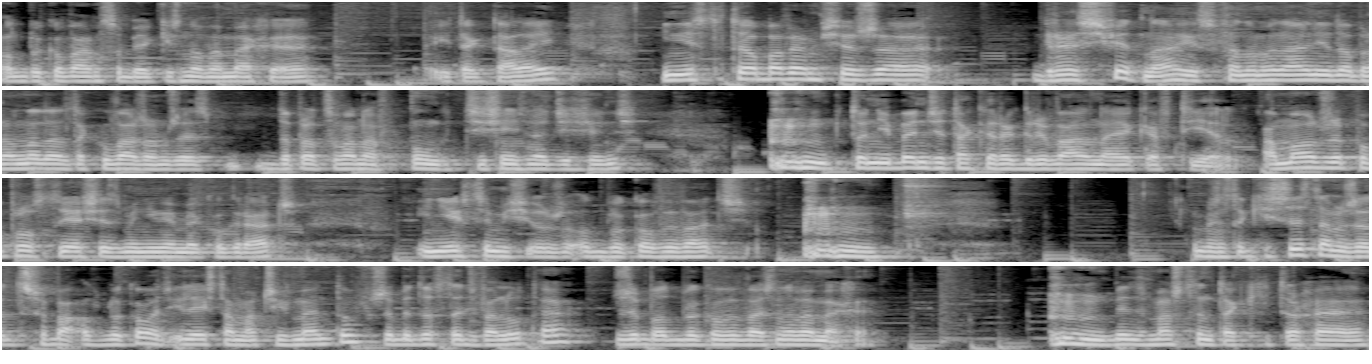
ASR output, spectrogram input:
Odblokowałem sobie jakieś nowe mechy i tak dalej. I niestety obawiam się, że gra jest świetna, jest fenomenalnie dobra, nadal tak uważam, że jest dopracowana w punkt 10 na 10. to nie będzie tak regrywalna jak FTL. A może po prostu ja się zmieniłem jako gracz i nie chce mi się już odblokowywać Więc taki system, że trzeba odblokować ileś tam achievementów, żeby dostać walutę, żeby odblokowywać nowe mechy. Więc masz ten taki trochę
